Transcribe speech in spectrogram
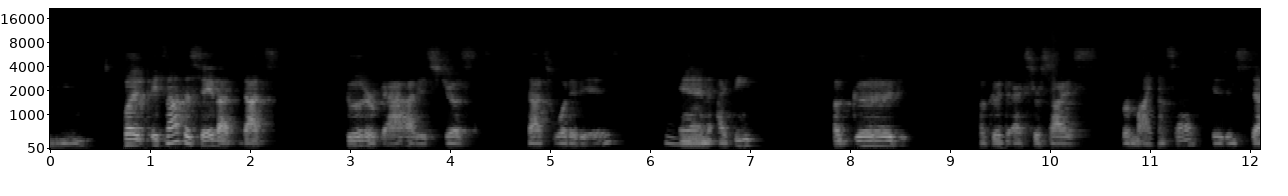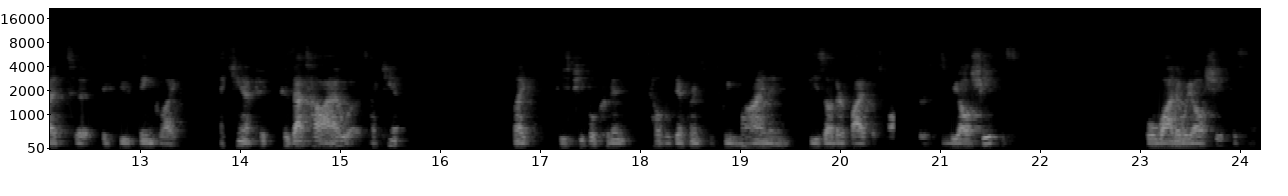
Mhm. But it's not to say that that's good or bad. It's just that's what it is. Mhm. And I think a good a good exercise for mindset is instead to if you think like I can't pick because that's how I was. I can't like these people couldn't tell the difference between mine and these other five photographers. We all shoot the same. Well, why do we all shoot the same?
